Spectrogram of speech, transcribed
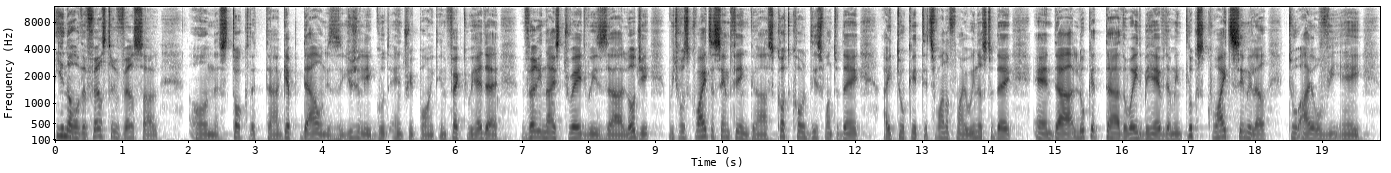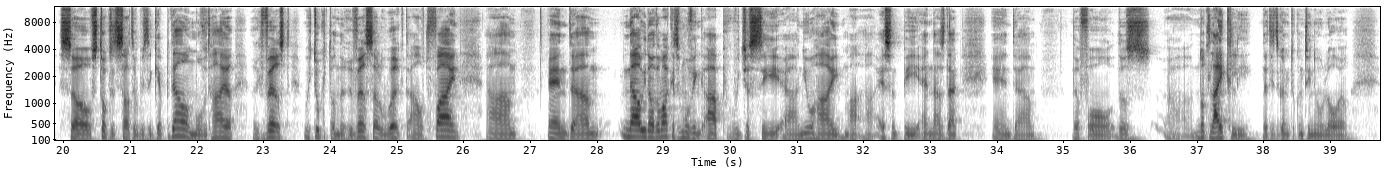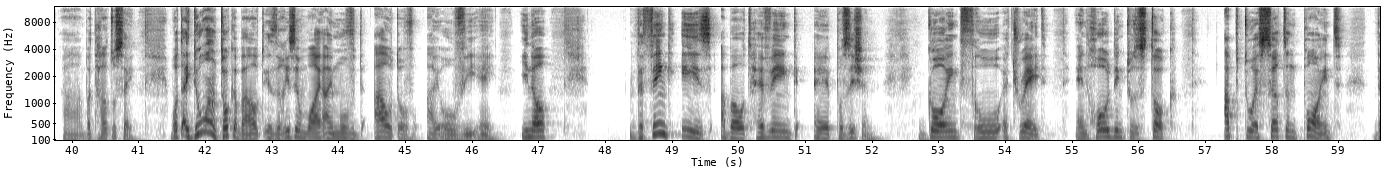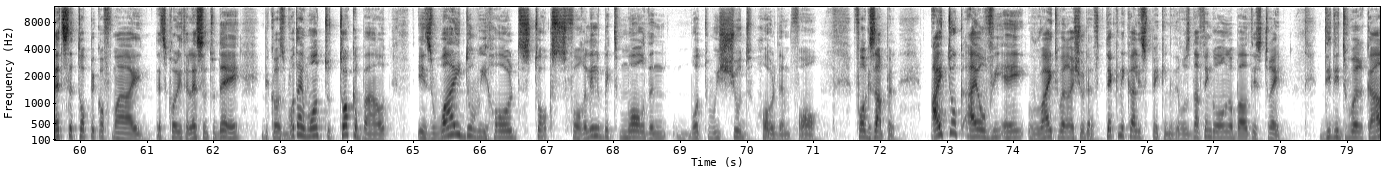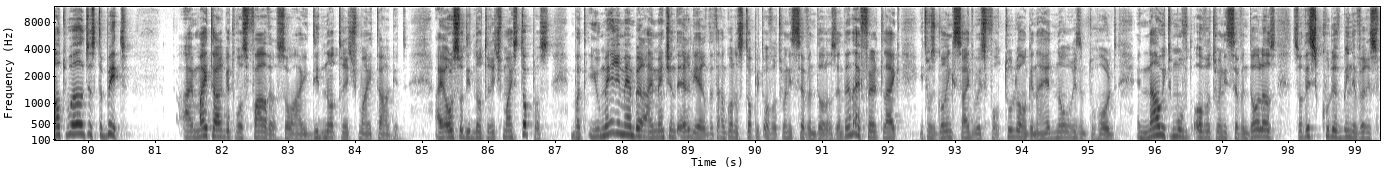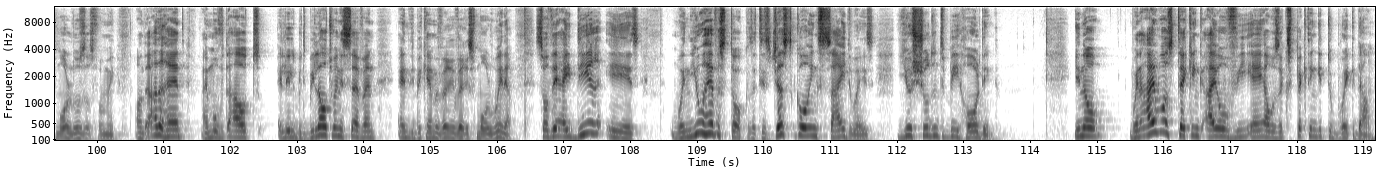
You know, the first reversal on a stock that uh, gapped down is usually a good entry point. In fact, we had a very nice trade with uh, Logi, which was quite the same thing. Uh, Scott called this one today. I took it. It's one of my winners today. And uh, look at uh, the way it behaved. I mean, it looks quite similar to IOVA. So stocks that started with a gap down, moved higher, reversed. We took it on the reversal, worked out fine. Um, and um, now you know the market's moving up. We just see a new high uh, S&P and Nasdaq, and um, therefore those uh, not likely that it's going to continue lower, uh, but hard to say. What I do want to talk about is the reason why I moved out of IOVA. You know, the thing is about having a position, going through a trade and holding to the stock up to a certain point, that's the topic of my, let's call it a lesson today, because what I want to talk about is why do we hold stocks for a little bit more than what we should hold them for. For example, I took IOVA right where I should have. Technically speaking, there was nothing wrong about this trade. Did it work out? Well, just a bit. I, my target was farther, so I did not reach my target. I also did not reach my stop loss. But you may remember I mentioned earlier that I'm going to stop it over $27 and then I felt like it was going sideways for too long and I had no reason to hold. And now it moved over $27, so this could have been a very small loser for me. On the other hand, I moved out a little bit below 27 and it became a very, very small winner. So the idea is when you have a stock that is just going sideways, you shouldn't be holding. You know, when I was taking IOVA, I was expecting it to break down.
